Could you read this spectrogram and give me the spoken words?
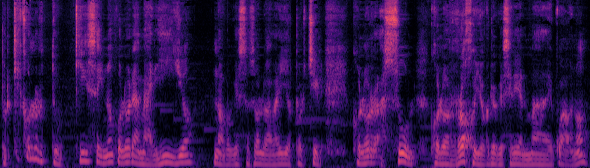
¿Por qué color turquesa y no color amarillo? No, porque esos son los amarillos por Chile. Color azul, color rojo yo creo que sería el más adecuado, ¿no?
